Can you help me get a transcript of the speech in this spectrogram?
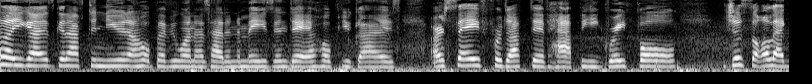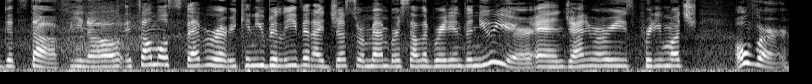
Hello, you guys. Good afternoon. I hope everyone has had an amazing day. I hope you guys are safe, productive, happy, grateful, just all that good stuff. You know, it's almost February. Can you believe it? I just remember celebrating the new year, and January is pretty much over,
